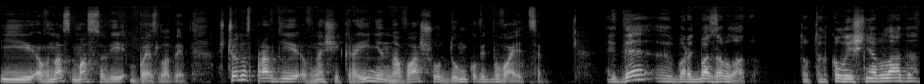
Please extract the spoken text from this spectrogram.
і в нас масові безлади. Що насправді в нашій країні, на вашу думку, відбувається? Йде е, боротьба за владу. Тобто колишня влада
